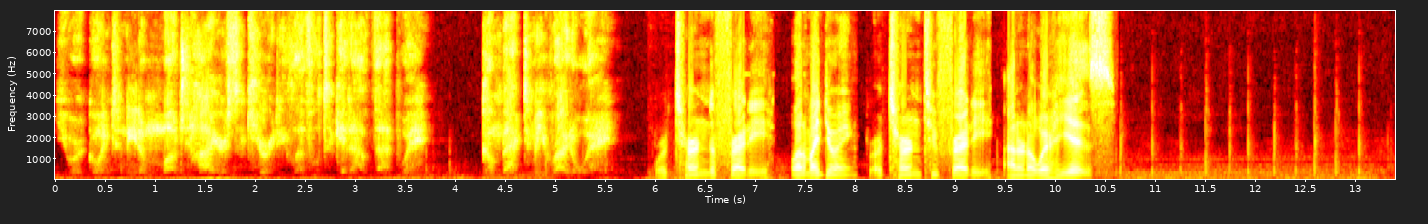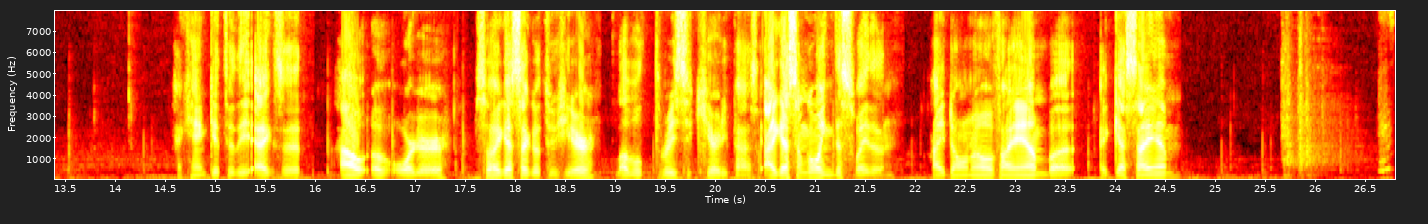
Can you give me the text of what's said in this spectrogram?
You are going to need a much higher security level to get out that way. Come back to me right away. Return to Freddy. What am I doing? Return to Freddy. I don't know where he is. I can't get through the exit. Out of order. So I guess I go through here. Level 3 security pass. I guess I'm going this way then. I don't know if I am, but I guess I am. This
